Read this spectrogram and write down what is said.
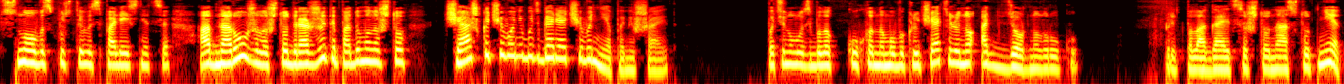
снова спустилась по лестнице, обнаружила, что дрожит, и подумала, что чашка чего-нибудь горячего не помешает. Потянулась было к кухонному выключателю, но отдернул руку. Предполагается, что нас тут нет.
